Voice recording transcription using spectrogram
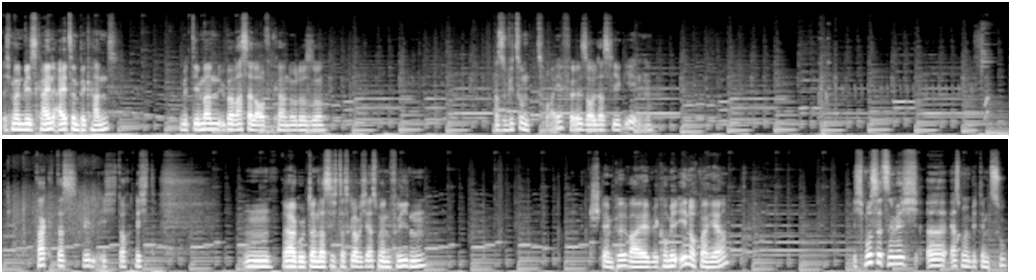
Ich meine, mir ist kein Item bekannt, mit dem man über Wasser laufen kann oder so. Also wie zum Teufel soll das hier gehen? Fuck, das will ich doch nicht. Hm, ja gut, dann lasse ich das, glaube ich, erstmal in Frieden. Stempel, weil wir kommen hier eh nochmal her. Ich muss jetzt nämlich äh, erstmal mit dem Zug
